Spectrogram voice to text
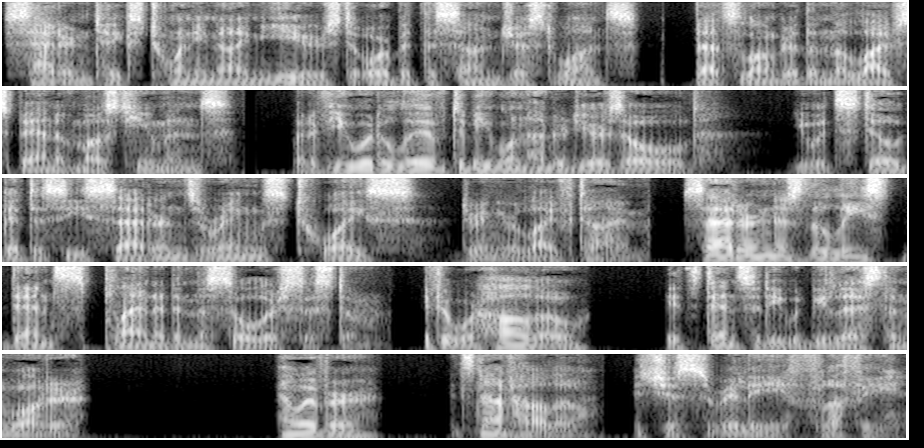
Saturn takes 29 years to orbit the Sun just once. That's longer than the lifespan of most humans. But if you were to live to be 100 years old, you would still get to see Saturn's rings twice during your lifetime. Saturn is the least dense planet in the solar system. If it were hollow, its density would be less than water. However, it's not hollow, it's just really fluffy.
